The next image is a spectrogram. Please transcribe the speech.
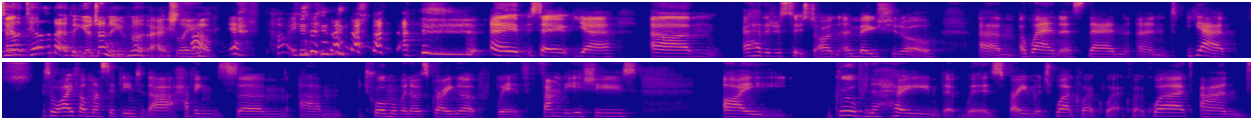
tell, um, tell us a bit about your journey. You've not actually oh yeah hi. Um, so yeah um Heather just touched on emotional um awareness then and yeah so I fell massively into that, having some um, trauma when I was growing up with family issues. I grew up in a home that was very much work, work, work, work, work. And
